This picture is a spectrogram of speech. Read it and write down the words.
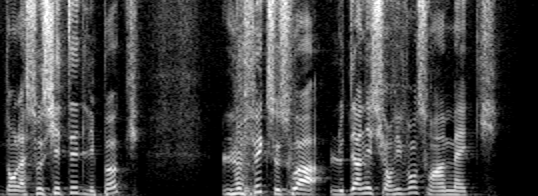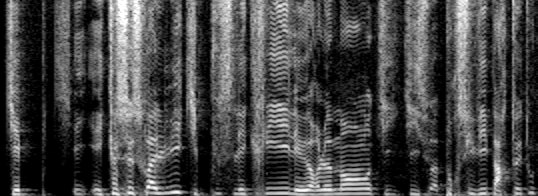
dans la société de l'époque, le fait que ce soit le dernier survivant soit un mec qui est et que ce soit lui qui pousse les cris, les hurlements, qui, soit poursuivi par tout et tout.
